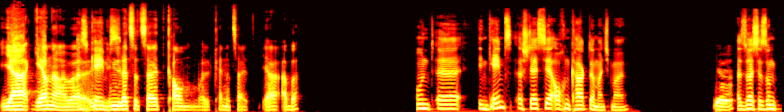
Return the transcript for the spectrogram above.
ja, gerne, aber Also in letzter Zeit kaum, weil keine Zeit. Ja, aber Und äh, in Games erstellst du ja auch einen Charakter manchmal. ja. Also du hast ja so ein,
